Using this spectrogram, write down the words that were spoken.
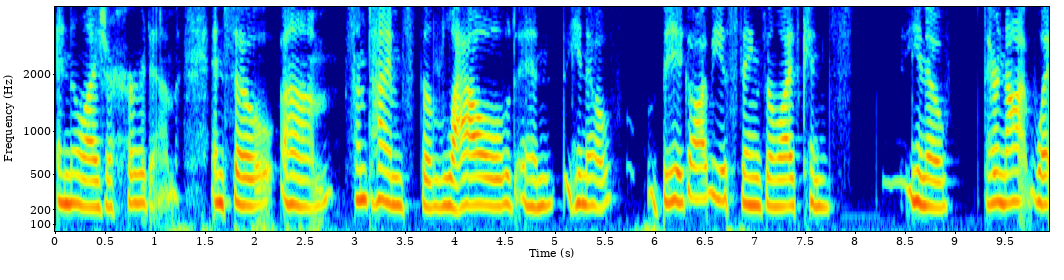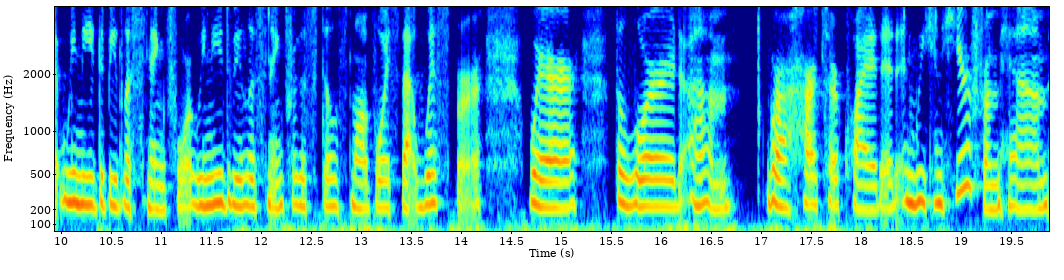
And Elijah heard him. And so um, sometimes the loud and, you know, big, obvious things in life can, you know, they're not what we need to be listening for. We need to be listening for the still small voice, that whisper, where the Lord um, where our hearts are quieted and we can hear from him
